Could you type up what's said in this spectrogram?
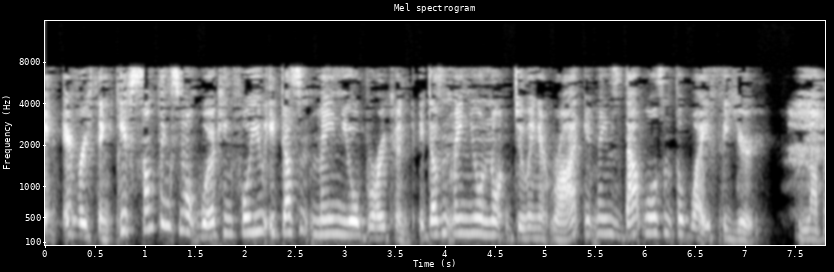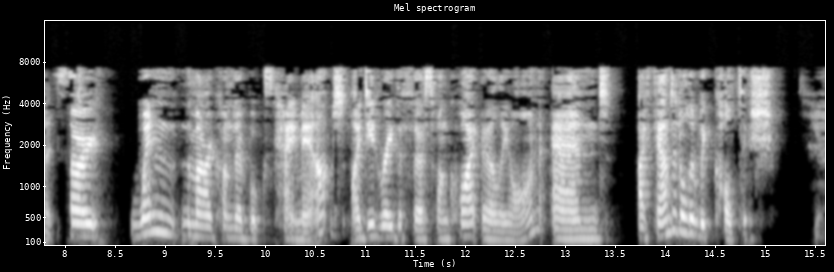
e- everything. If something's not working for you, it doesn't mean you're broken. It doesn't mean you're not doing it right. It means that wasn't the way for you. Love it. So when the Marie Kondo books came out, I did read the first one quite early on and I found it a little bit cultish. Yes.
